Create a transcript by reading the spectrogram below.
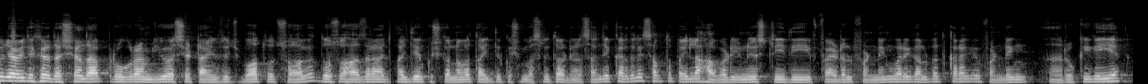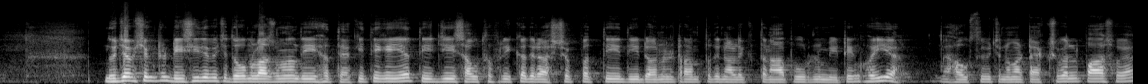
ਪੰਜਾਬੀ ਦੇ ਖੇਡ ਦਰਸ਼ਕਾਂ ਦਾ ਪ੍ਰੋਗਰਾਮ ਯੂਐਸਏ ਟਾਈਮਸ ਵਿੱਚ ਬਹੁਤ-ਬਹੁਤ ਸਵਾਗਤ। ਦੋਸਤੋ, ਹਾਜ਼ਰ ਹਾਂ ਅੱਜ- ਅੱਜ ਦੀਆਂ ਕੁਝ ਗੱਲਾਂ ਬਾਤਾਂ, ਅੱਜ ਦੇ ਕੁਝ ਮਸਲੇ ਤੁਹਾਡੇ ਨਾਲ ਸਾਂਝੇ ਕਰਨ ਦੇ ਲਈ। ਸਭ ਤੋਂ ਪਹਿਲਾਂ ਹਾਰਵਰਡ ਯੂਨੀਵਰਸਿਟੀ ਦੀ ਫੈਡਰਲ ਫੰਡਿੰਗ ਬਾਰੇ ਗੱਲਬਾਤ ਕਰਾਂਗੇ। ਫੰਡਿੰਗ ਰੋਕੀ ਗਈ ਹੈ। ਦੂਜਾ, ਵਾਸ਼ਿੰਗਟਨ ਡੀਸੀ ਦੇ ਵਿੱਚ ਦੋ ਮੁਲਾਜ਼ਮਾਂ ਦੀ ਹੱਤਿਆ ਕੀਤੀ ਗਈ ਹੈ। ਤੀਜੀ, ਸਾਊਥ ਅਫਰੀਕਾ ਦੇ ਰਾਸ਼ਟਰਪਤੀ ਦੀ ਡੋਨਲਡ ਟਰੰਪ ਦੇ ਨਾਲ ਇੱਕ ਤਣਾਅਪੂਰਨ ਮੀਟਿੰਗ ਹੋਈ ਹੈ। ਹਾਊਸ ਦੇ ਵਿੱਚ ਨਵਾਂ ਟੈਕਸ ਬਿੱਲ ਪਾਸ ਹੋਇਆ।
